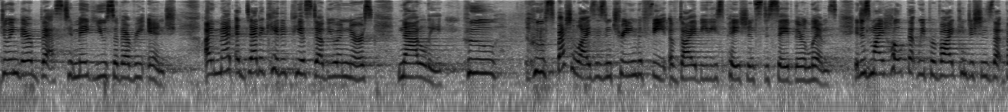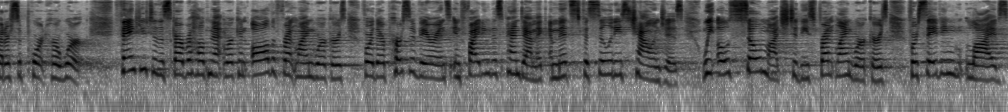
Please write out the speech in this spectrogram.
doing their best to make use of every inch. I met a dedicated PSW and nurse, Natalie, who who specializes in treating the feet of diabetes patients to save their limbs. It is my hope that we provide conditions that better support her work. Thank you to the Scarborough Health Network and all the frontline workers for their perseverance in fighting this pandemic amidst facilities challenges. We owe so much to these frontline workers for saving lives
